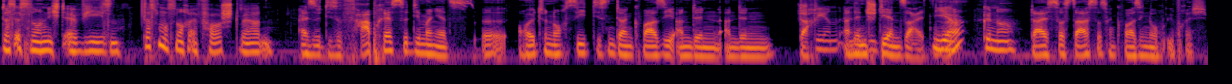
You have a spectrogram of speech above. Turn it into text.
das ist noch nicht erwiesen. Das muss noch erforscht werden. Also diese Farbreste, die man jetzt äh, heute noch sieht, die sind dann quasi an den, an den Dach, an den Stirnseiten. Ja, ne? genau. Da ist das, da ist das dann quasi noch übrig.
